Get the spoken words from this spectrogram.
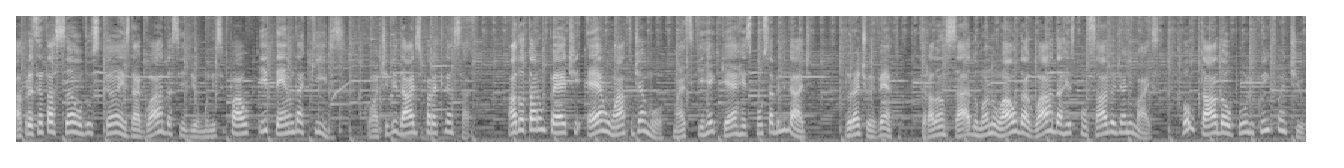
apresentação dos cães da Guarda Civil Municipal e tenda Kids, com atividades para criançada. Adotar um pet é um ato de amor, mas que requer responsabilidade. Durante o evento, será lançado o Manual da Guarda Responsável de Animais, voltado ao público infantil,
